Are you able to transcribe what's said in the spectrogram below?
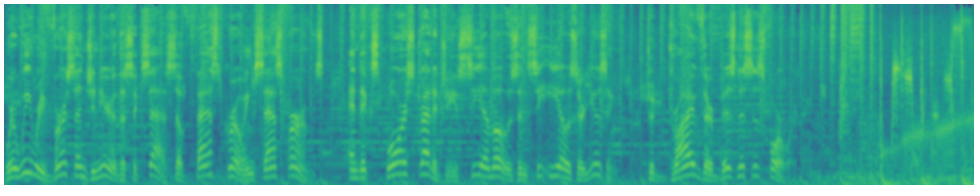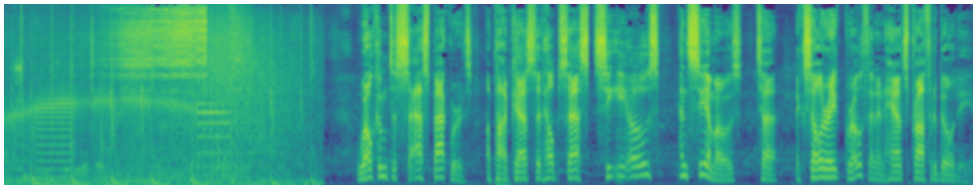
where we reverse engineer the success of fast growing SaaS firms and explore strategies CMOs and CEOs are using to drive their businesses forward. Welcome to SaaS Backwards, a podcast that helps SaaS CEOs and CMOs to accelerate growth and enhance profitability.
